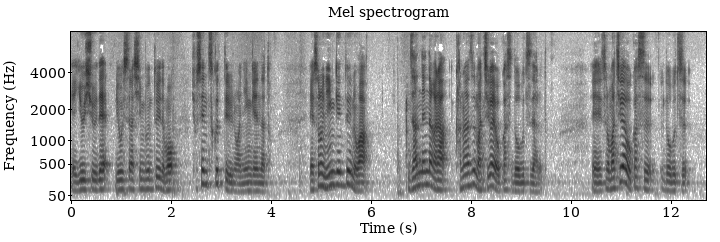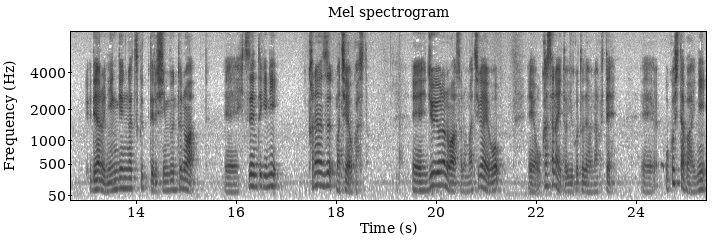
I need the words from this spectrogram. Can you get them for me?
優秀で良質な新聞というのも、所詮作っているのは人間だと。その人間というのは、残念ながら必ず間違いを犯す動物であると。えー、その間違いを犯す動物である人間が作っている新聞というのは、えー、必然的に必ず間違いを犯すと、えー、重要なのはその間違いを、えー、犯さないということではなくて、えー、起こした場合に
